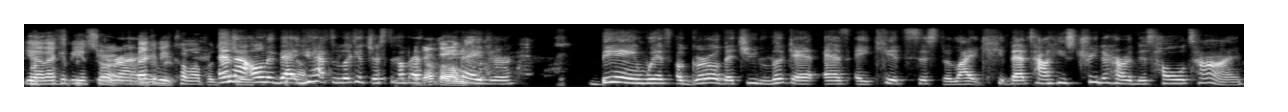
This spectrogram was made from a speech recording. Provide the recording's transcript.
yeah, that could be a story. Right. That could be a come up. and not only that Yeah. you have to look at yourself as Like, I a thought I was- teenager being with a girl that you look at as a kid sister like he- that's how he's treated her this whole time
